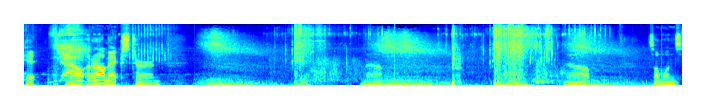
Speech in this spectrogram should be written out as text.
hit. Now Ramek's turn. No. No. Someone's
